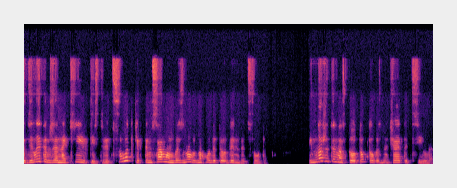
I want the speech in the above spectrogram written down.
поділити вже на кількість відсотків, тим самим ви знову знаходите 1 відсоток. І множити на 100, тобто визначаєте ціле.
